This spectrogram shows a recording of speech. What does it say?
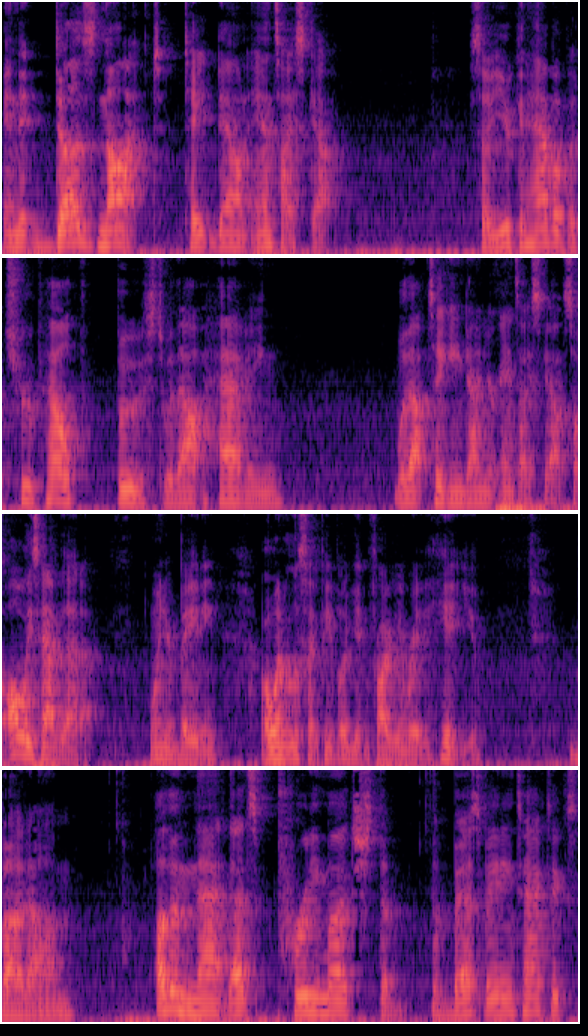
and it does not take down anti-scout. So you can have up a troop health boost without having without taking down your anti-scout. So always have that up when you're baiting or when it looks like people are getting froggy and ready to hit you. But um, other than that, that's pretty much the the best baiting tactics.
